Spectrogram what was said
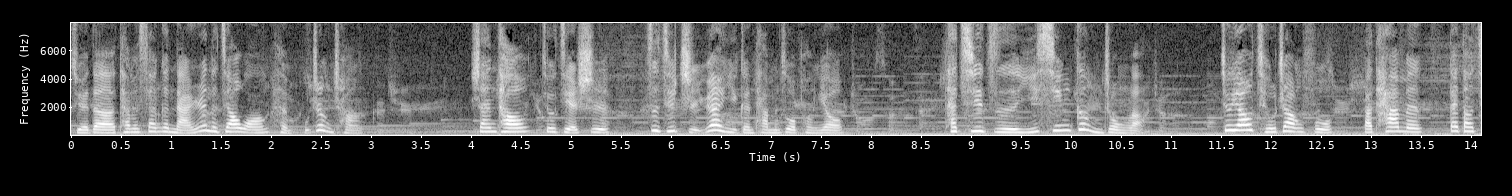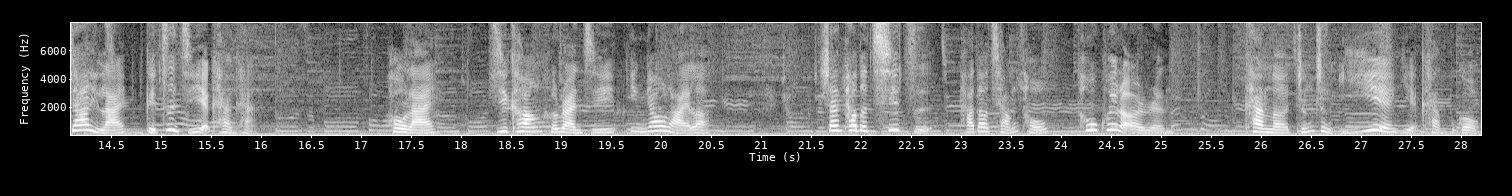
觉得他们三个男人的交往很不正常。山涛就解释自己只愿意跟他们做朋友。他妻子疑心更重了，就要求丈夫把他们带到家里来，给自己也看看。后来，嵇康和阮籍应邀来了。山涛的妻子爬到墙头偷窥了二人，看了整整一夜也看不够。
